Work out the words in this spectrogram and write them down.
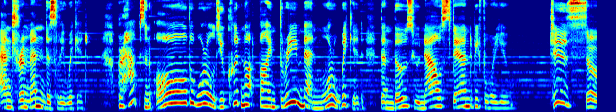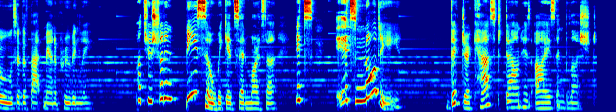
and tremendously wicked. Perhaps in all the world you could not find three men more wicked than those who now stand before you. Tis so, said the fat man approvingly. But you shouldn't be so wicked, said Martha. It's. it's naughty. Victor cast down his eyes and blushed.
